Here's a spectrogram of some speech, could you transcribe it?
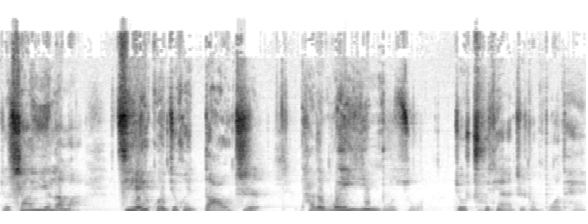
就伤阴了嘛，结果就会导致他的胃阴不足，就出现了这种薄胎。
